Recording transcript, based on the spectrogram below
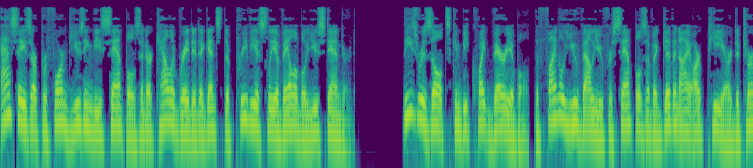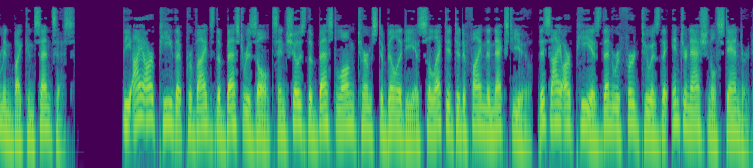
Assays are performed using these samples and are calibrated against the previously available U standard. These results can be quite variable. The final U value for samples of a given IRP are determined by consensus. The IRP that provides the best results and shows the best long-term stability is selected to define the next U. This IRP is then referred to as the international standard.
